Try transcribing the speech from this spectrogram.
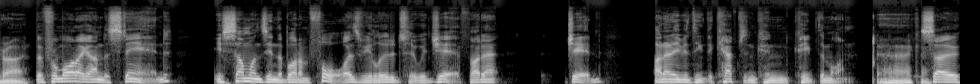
Right. But from what I understand, if someone's in the bottom four, as we alluded to with Jeff, I don't, Jed, I don't even think the captain can keep them on. Uh, okay. So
